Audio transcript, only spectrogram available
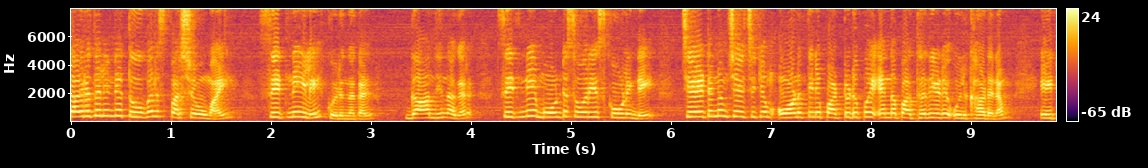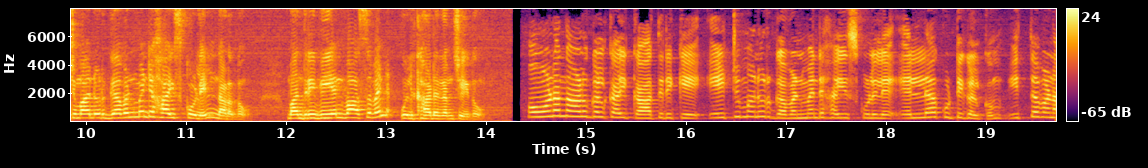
കരുതലിന്റെ തൂവൽ സ്പർശവുമായി സിഡ്നിയിലെ കുരുന്നുകൾ. ഗാന്ധിനഗർ സിഡ്നി മോണ്ടസോറി സ്കൂളിന്റെ ചേട്ടനും ചേച്ചിക്കും ഓണത്തിന് പട്ടുടുപ്പ് എന്ന പദ്ധതിയുടെ ഉദ്ഘാടനം ഏറ്റുമാനൂർ ഗവൺമെന്റ് ഹൈസ്കൂളിൽ നടന്നു. മന്ത്രി വി എൻ വാസവൻ ഉദ്ഘാടനം ചെയ്തു. ഓണനാളുകൾക്കായി കാത്തിരിക്കെ ഏറ്റുമാനൂർ ഗവൺമെന്റ് ഹൈസ്കൂളിലെ എല്ലാ കുട്ടികൾക്കും ഇത്തവണ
